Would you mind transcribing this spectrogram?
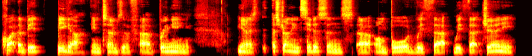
quite a bit bigger in terms of bringing you know Australian citizens uh, on board with that with that journey.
